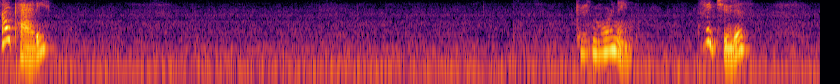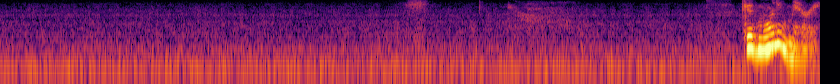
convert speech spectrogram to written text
Hi, Patty. Good morning. Hi, Judith. Good morning, Mary.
